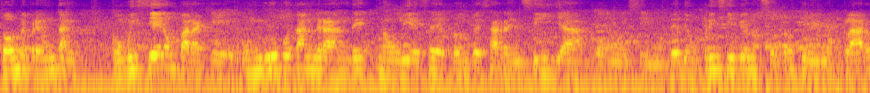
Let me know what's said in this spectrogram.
Todos me preguntan cómo hicieron para que un grupo tan grande no hubiese de pronto esa rencilla como hicimos. Desde un principio nosotros tuvimos claro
